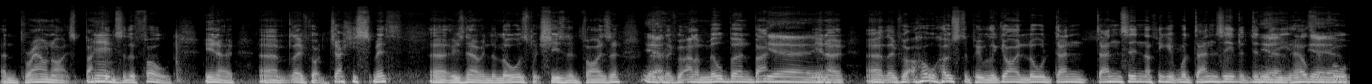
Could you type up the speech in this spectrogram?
and Brownites back into the fold. You know, um, they've got Jackie Smith. Uh, who's now in the laws, but she's an advisor. Yeah. Uh, they've got Alan Milburn back. Yeah, You know, uh, they've got a whole host of people. The guy Lord Dan Danzin, I think it was Danzy that did Yeah, the health yeah, yeah. report.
